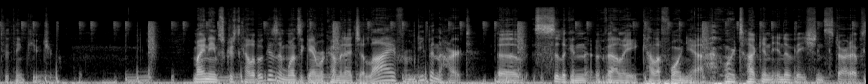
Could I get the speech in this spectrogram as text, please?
to Think Future. My name is Chris Kalaboukis, and once again, we're coming at you live from deep in the heart of Silicon Valley, California. We're talking innovation startups,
